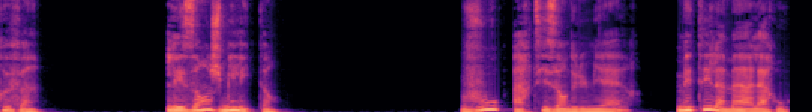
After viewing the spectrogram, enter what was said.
Chapitre 20 Les anges militants Vous, artisans de lumière, mettez la main à la roue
